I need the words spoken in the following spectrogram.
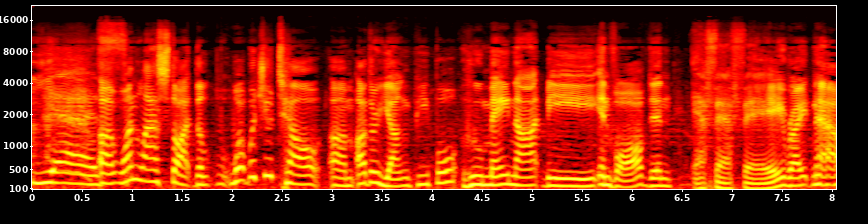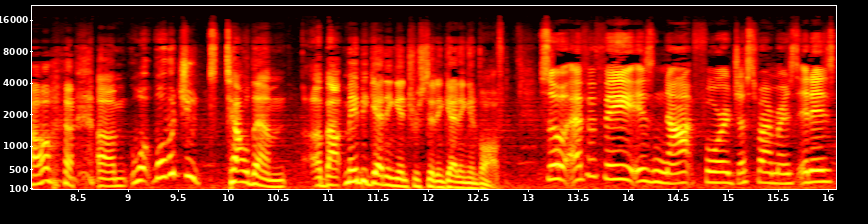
Yes. Uh, one last thought. The, what would you tell um, other young people who may not be involved in FFA right now? um, what, what would you tell them about maybe getting interested in getting involved? So FFA is not for just farmers. It is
